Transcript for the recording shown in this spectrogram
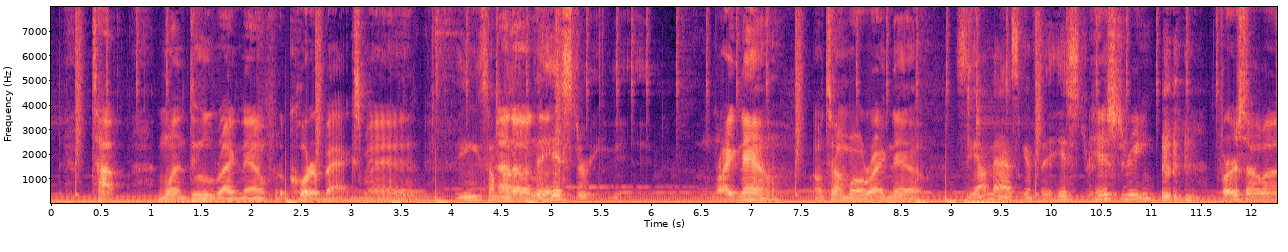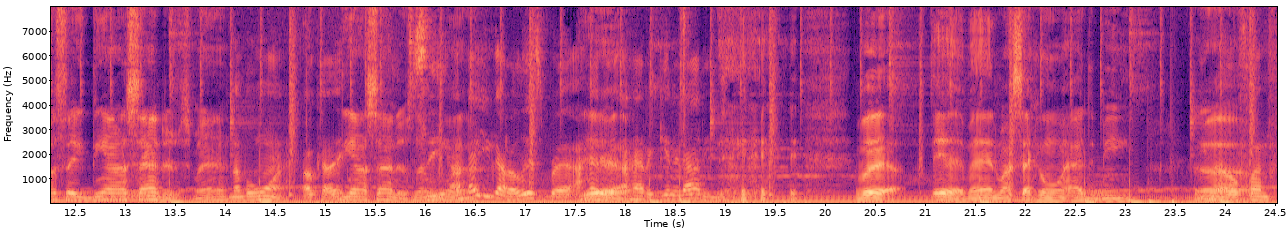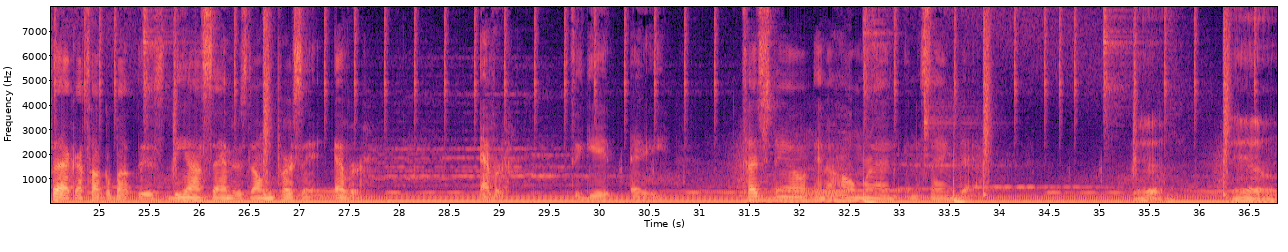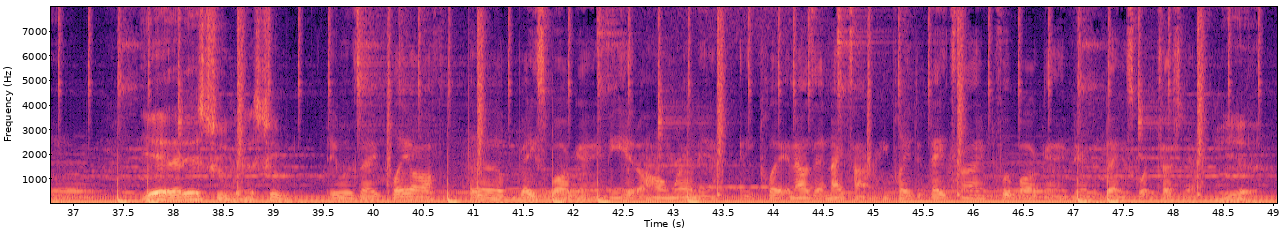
top one dude right now for the quarterbacks, man. You talking about know, the look. history? Right now, I'm talking about right now. See, I'm asking for history. History. First, I want to say Deion Sanders, man. Number one, okay. Deion Sanders, number See, I know you got a list, bruh. I had, to, Yeah. I had to get it out of you. but yeah, man, my second one had to be. Uh, You know, fun fact, I talk about this. Deion Sanders, the only person ever, ever to get a touchdown and a home run in the same day. Yeah. Damn. Yeah, that is true. That is true. It was a playoff uh, baseball game. He hit a home run in, and he played. And that was at nighttime. He played the daytime football game during the day and scored a touchdown. Yeah.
